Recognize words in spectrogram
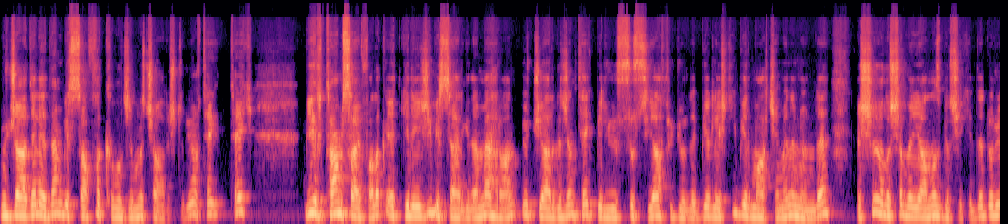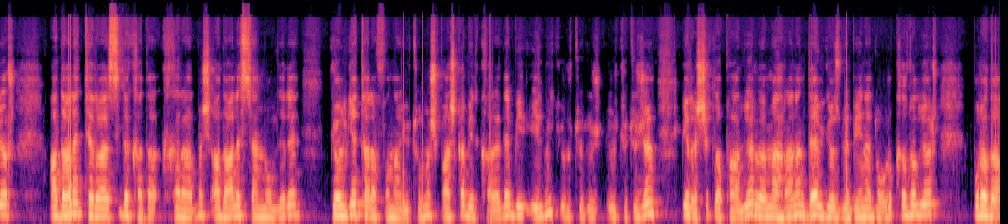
mücadele eden bir saflık kıvılcımını çağrıştırıyor. Tek, tek bir tam sayfalık etkileyici bir sergide Mehran, üç yargıcın tek bir yüzsüz siyah figürde birleştiği bir mahkemenin önünde ışıl ışıl ve yalnız bir şekilde duruyor. Adalet terazisi de kararmış, adalet sembolleri gölge tarafından yutulmuş başka bir karede bir ilmik ürkütücü, bir ışıkla parlıyor ve Mehran'ın dev göz bebeğine doğru kıvrılıyor. Burada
